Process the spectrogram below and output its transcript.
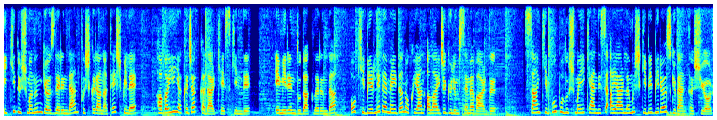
iki düşmanın gözlerinden fışkıran ateş bile havayı yakacak kadar keskindi. Emir'in dudaklarında o kibirli ve meydan okuyan alaycı gülümseme vardı. Sanki bu buluşmayı kendisi ayarlamış gibi bir özgüven taşıyor.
